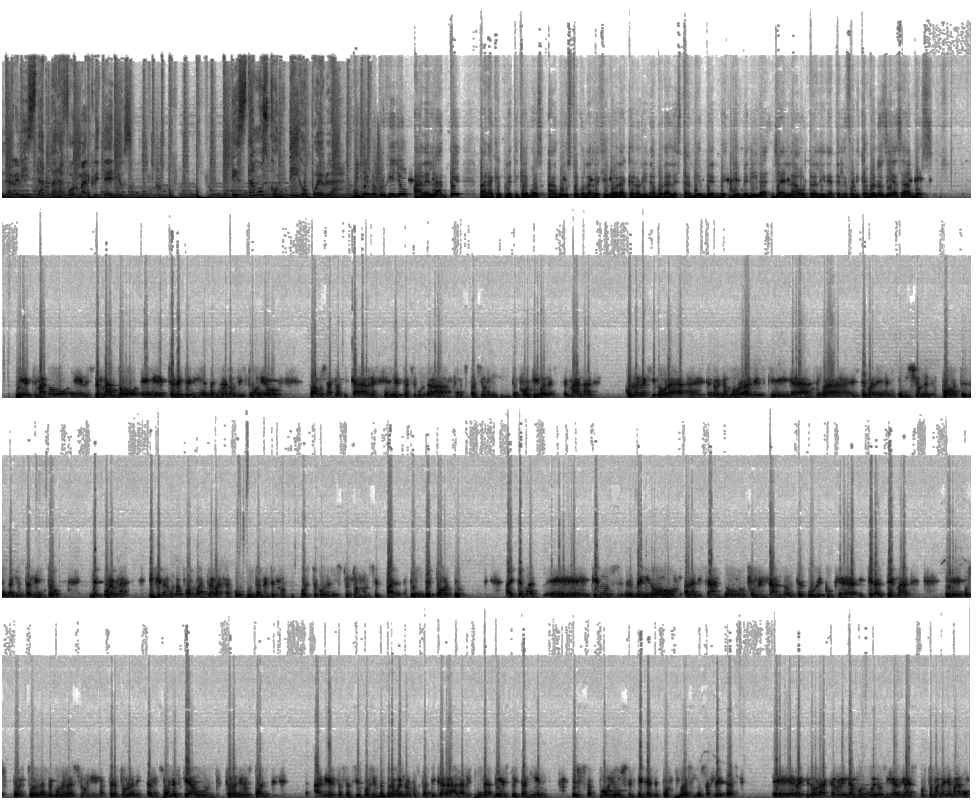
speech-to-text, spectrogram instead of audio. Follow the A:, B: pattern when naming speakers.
A: una revista para formar criterios. Estamos contigo, Puebla.
B: Guillermo Trujillo, adelante para que platiquemos a gusto con la regidora Carolina Morales. También bienvenida ya en la otra línea telefónica. Buenos días a ambos.
C: Mi estimado eh, Luis Fernando, eh, excelente día también al auditorio. Vamos a platicar en esta segunda participación deportiva de esta semana con la regidora eh, Carolina Morales, que ella lleva el tema de la Comisión de Deportes del Ayuntamiento de Puebla y que de alguna forma trabaja conjuntamente, por supuesto, con el Instituto Municipal del Deporte. Hay temas eh, que hemos venido analizando, comentando ante el público, que era, que era el tema, eh, por supuesto, de la remodelación y la apertura de instalaciones, que aún todavía no están abiertas al 100%, pero bueno, nos platicará la regidora de esto y también esos apoyos en becas deportivas y los atletas. Eh, regidora Carolina, muy buenos días, gracias por tomar la llamada.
